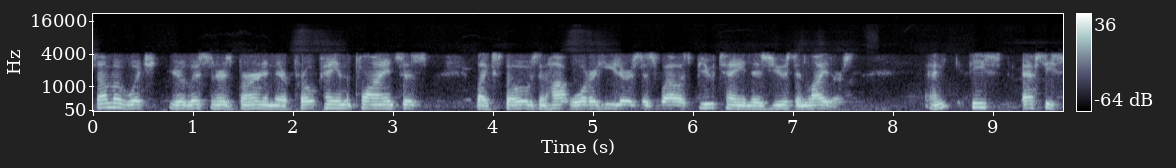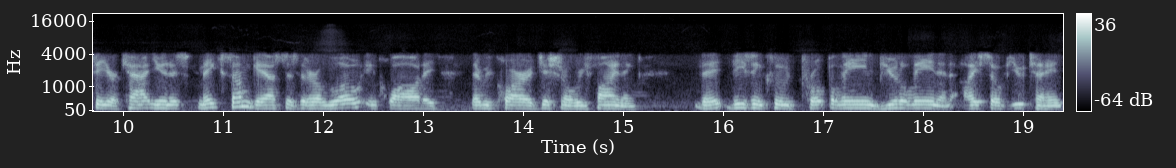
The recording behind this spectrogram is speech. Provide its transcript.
some of which your listeners burn in their propane appliances, like stoves and hot water heaters, as well as butane is used in lighters. And these FCC or CAT units make some gases that are low in quality that require additional refining. They, these include propylene, butylene, and isobutane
